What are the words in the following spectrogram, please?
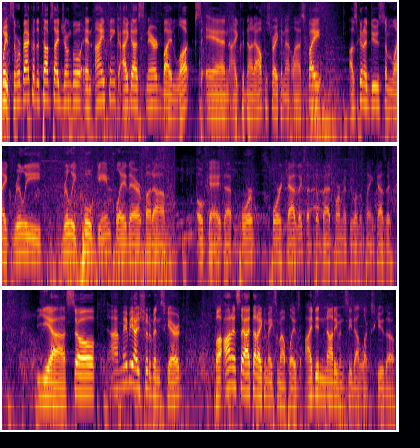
Wait, so we're back on the top side jungle, and I think I got snared by Lux, and I could not Alpha Strike in that last fight. I was going to do some, like, really, really cool gameplay there, but, um, okay, that poor, poor Kha'Zix. I'd feel bad for him if he wasn't playing Kha'Zix. Yeah, so, uh, maybe I should have been scared. But honestly, I thought I could make some outplays. I did not even see that Lux Q, though.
